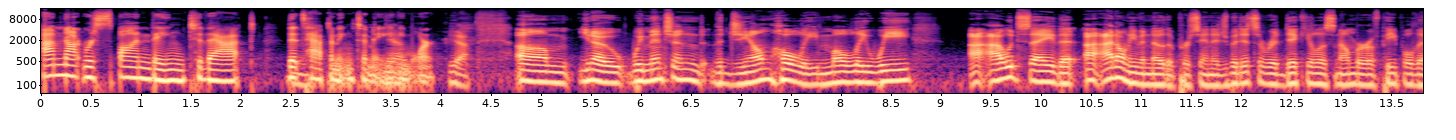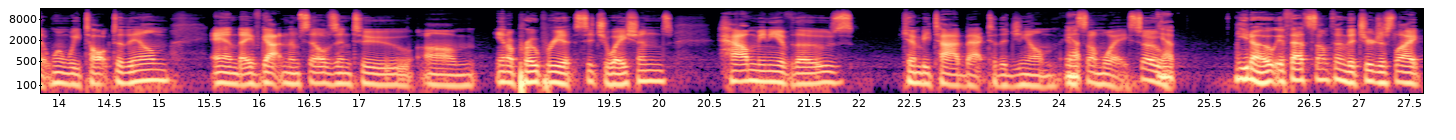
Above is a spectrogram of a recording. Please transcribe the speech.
I'm not responding to that that's happening to me anymore. Yeah. Um, you know, we mentioned the gym. Holy moly, we. I, would say that I don't even know the percentage, but it's a ridiculous number of people that when we talk to them and they've gotten themselves into um, inappropriate situations, how many of those can be tied back to the gym in Yep. some way? So Yep. you know, if that's something that you're just like,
